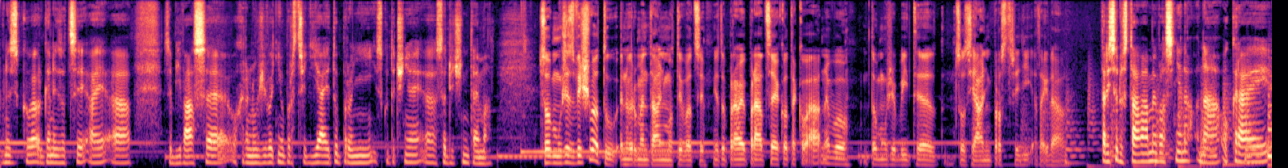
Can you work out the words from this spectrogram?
v neziskové organizaci a, a zabývá se ochranou životního prostředí a je to pro ní skutečně eh, srdeční téma. Co může zvyšovat tu environmentální motivaci? Je to právě práce jako taková, nebo to může být eh, sociální prostředí a tak dále? Tady se dostáváme vlastně na, na okraj eh,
